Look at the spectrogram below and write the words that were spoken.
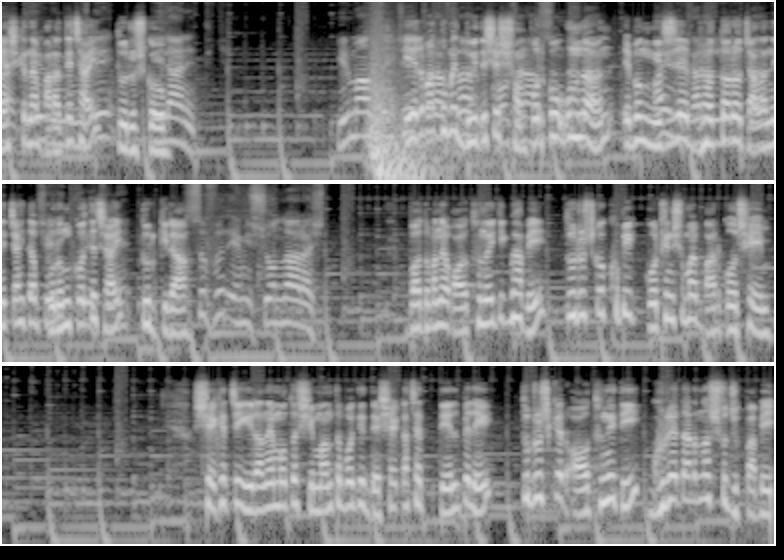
গ্যাস কেনা বাড়াতে চায় তুরস্ক এর মাধ্যমে দুই দেশের সম্পর্ক, উন্নয়ন এবং নিজেদের বৃহত্তর জ্বালানি চাহিদা পূরণ করতে চায় তুর্কিরা. বর্তমানে অর্থনৈতিকভাবে তুরস্ক খুবই কঠিন সময় পার করছে। সেক্ষেত্রে ইরানের মতো সীমান্তবর্তী দেশের কাছে তেল পেলে তুরস্কের অর্থনীতি ঘুরে দাঁড়ানোর সুযোগ পাবে।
